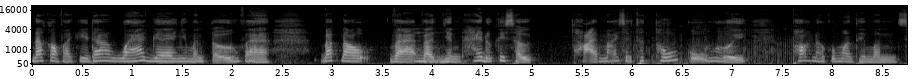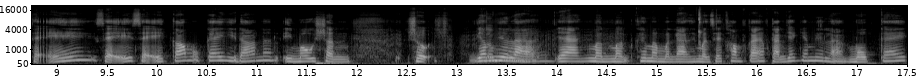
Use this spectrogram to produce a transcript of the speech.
nó không phải kia đó quá ghê như mình tưởng và bắt đầu và ừ. và nhìn thấy được cái sự thoải mái sự thích thú của người partner của mình thì mình sẽ sẽ sẽ có một cái gì đó nó emotion sự giống Đúng như rồi. là yeah, dạ, mình mình khi mà mình làm thì mình sẽ không có cảm giác giống như là một cái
